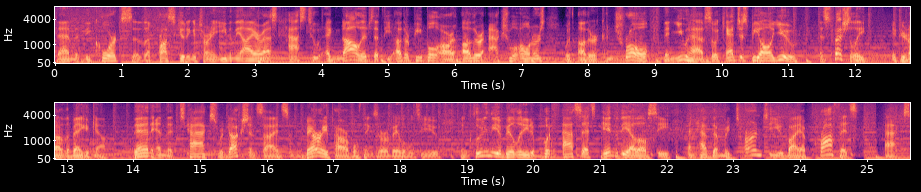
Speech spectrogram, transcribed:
then the courts, the prosecuting attorney, even the IRS has to acknowledge that the other people are other actual owners with other control than you have. So it can't just be all you, especially if you're not on the bank account. Then, in the tax reduction side, some very powerful things are available to you, including the ability to put assets into the LLC and have them returned to you via profits tax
